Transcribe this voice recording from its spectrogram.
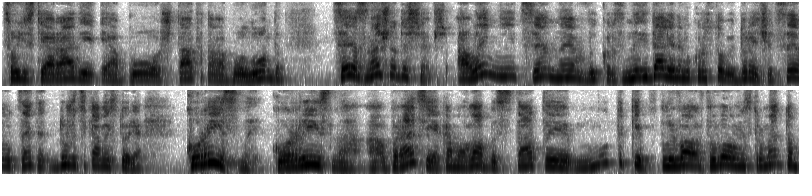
Саудівській Аравії або Штатам, або Лондон. Це значно дешевше, але ні, це не використовує. І далі не використовують. До речі, це от, знаєте, дуже цікава історія. Корисний, корисна операція, яка могла би стати ну таким вплива- впливовим інструментом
